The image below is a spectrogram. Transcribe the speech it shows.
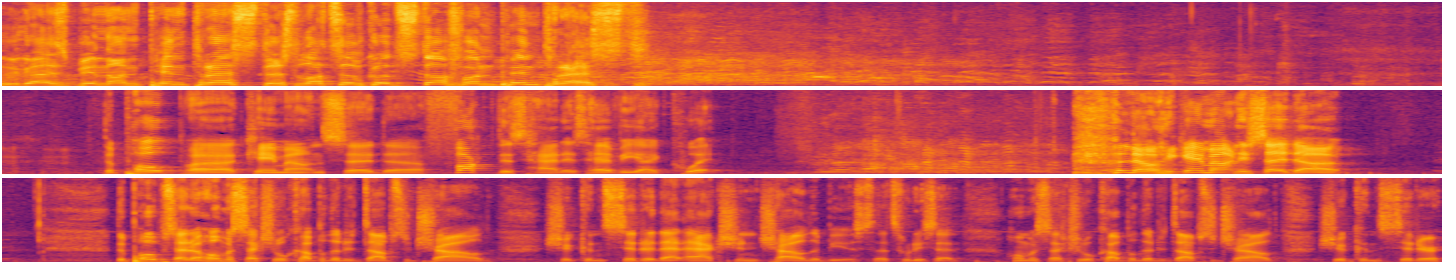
You guys been on Pinterest? There's lots of good stuff on Pinterest. The Pope uh, came out and said, uh, fuck, this hat is heavy, I quit. no, he came out and he said, uh, the Pope said a homosexual couple that adopts a child should consider that action child abuse. That's what he said. Homosexual couple that adopts a child should consider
